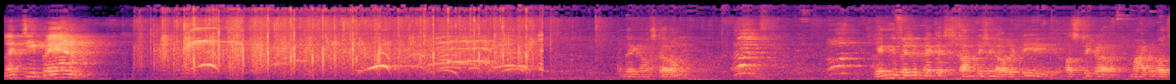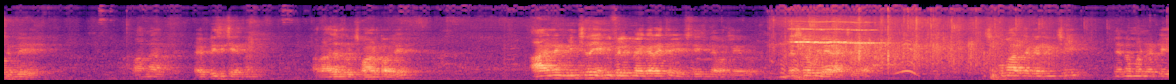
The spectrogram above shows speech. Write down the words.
Lacchi ప్రయాణం అందరికీ నమస్కారం. యంగ్ ఫిల్మ్ మేకర్స్ కాంపిటీషన్ కాబట్టి ఫస్ట్ ఇక్కడ మాట్లాడాల్సింది ఎఫ్డిసి చైర్మన్ రాజన్ గురించి మాట్లాడుకోవాలి. ఆయనకు మించిన యంగ్ ఫిల్మ్ మేకర్ అయితే ఈ స్టేజ్ ఎవరు లేరు. ఇండస్ట్రీలో కూడా లేరు యాక్చువల్గా సుకుమార్ దగ్గర నుంచి నిన్న మొన్నటి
